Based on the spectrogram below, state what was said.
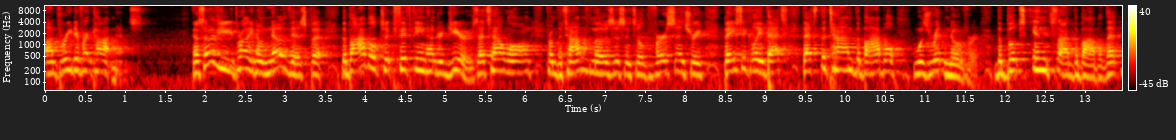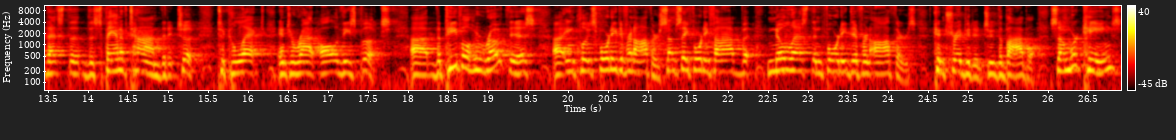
on three different continents. Now, some of you, you probably don't know this, but the Bible took 1,500 years. That's how long from the time of Moses until the first century. Basically, that's, that's the time the Bible was written over. The books inside the Bible, that, that's the, the span of time that it took to collect and to write all of these books. Uh, the people who wrote this uh, includes 40 different authors. Some say 45, but no less than 40 different authors contributed to the Bible. Some were kings,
